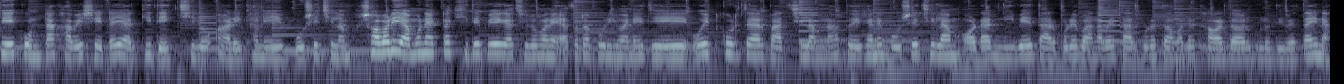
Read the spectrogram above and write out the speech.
কে কোনটা খাবে সেটাই আর কি দেখছিল। আর এখানে বসেছিলাম। সবারই এমন একটা খিদে পেয়ে গেছিল মানে এতটা পরিমাণে যে ওয়েট করতে আর পারছিলাম না। তো এখানে বসেছিলাম অর্ডার নিবে, তারপরে বানাবে, তারপরে তো আমাদের খাবার দাবারগুলো দিবে, তাই না?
